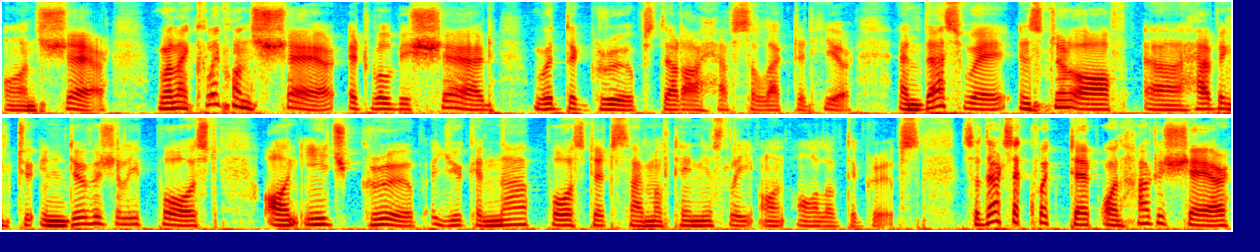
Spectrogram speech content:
on share. When I click on share, it will be shared with the groups that I have selected here. And this way, instead of uh, having to individually post on each group, you can now post it simultaneously on all of the groups. So that's a quick tip on how to share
